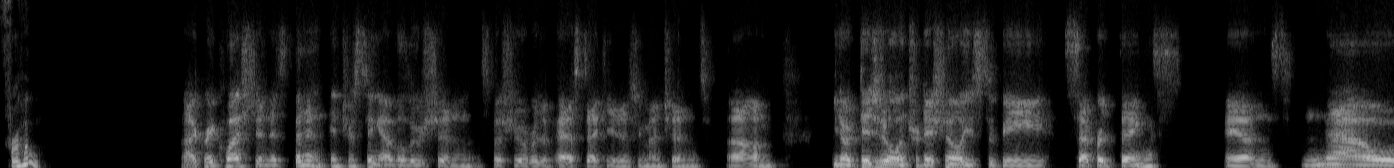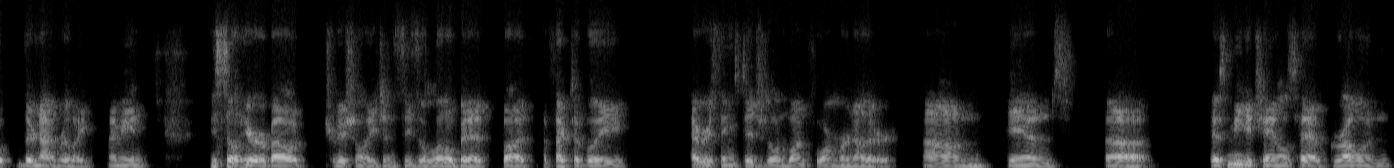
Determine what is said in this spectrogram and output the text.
for who? Uh, great question. It's been an interesting evolution, especially over the past decade, as you mentioned. Um, you know, digital and traditional used to be separate things, and now they're not really. I mean, you still hear about traditional agencies a little bit, but effectively, everything's digital in one form or another. Um, and uh, as media channels have grown,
